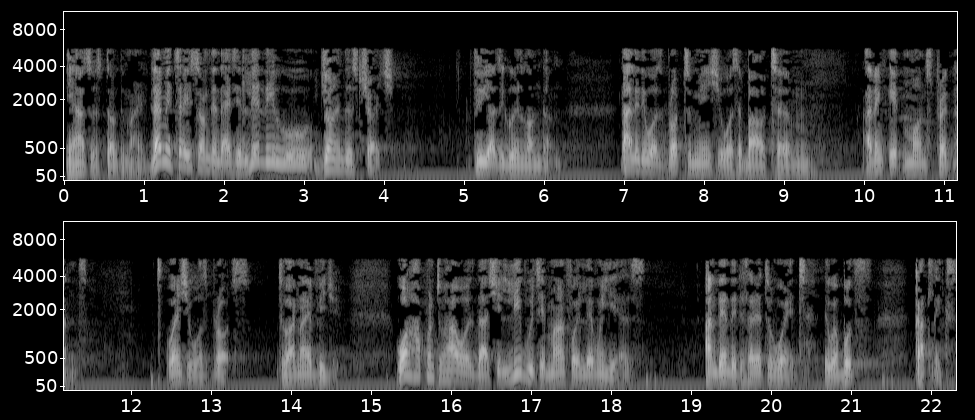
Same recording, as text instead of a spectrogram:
He has to stop the marriage. Let me tell you something. There's a lady who joined this church a few years ago in London. That lady was brought to me. She was about, um, I think, eight months pregnant when she was brought to a night vigil. What happened to her was that she lived with a man for 11 years. And then they decided to wed. They were both Catholics.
